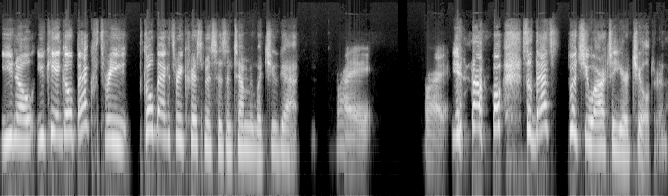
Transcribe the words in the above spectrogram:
you know, you can't go back three go back three Christmases and tell me what you got. Right. Right. You know? So that's what you are to your children.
